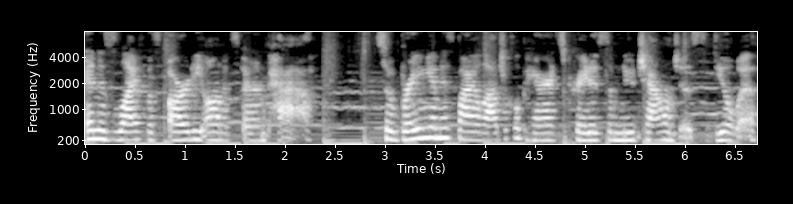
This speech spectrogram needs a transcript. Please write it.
and his life was already on its own path. So bringing in his biological parents created some new challenges to deal with.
